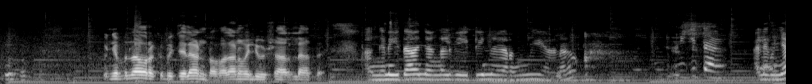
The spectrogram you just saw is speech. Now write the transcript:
കുഞ്ഞപ്പന്താ ഉറക്കിപ്പിച്ചാലുണ്ടോ അതാണ് വലിയ ഉഷാറില്ലാത്ത. അങ്ങനെ ഇതാ ഞങ്ങൾ വീട്ടിൽ നിന്ന് ഇറങ്ങുകയാണ്. അല്ല കുഞ്ഞ?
